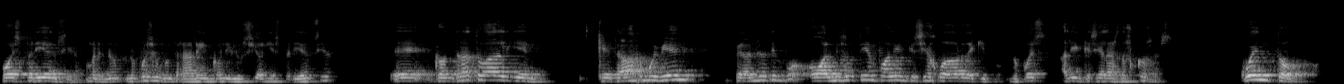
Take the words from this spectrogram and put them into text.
o experiencia. Hombre, no, puedes encontrar a alguien con ilusión y experiencia. Eh, contrato a alguien que trabaja muy bien, pero al mismo tiempo, o al mismo tiempo alguien que sea jugador de equipo. No puedes alguien que sea las dos cosas. Cuento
